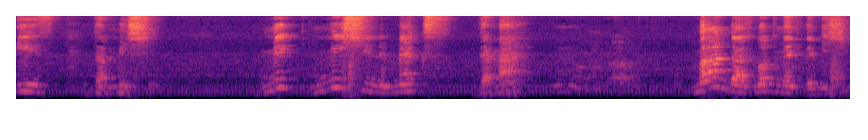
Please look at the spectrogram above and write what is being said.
is the mission. Mission makes the man. Man does not make the mission.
